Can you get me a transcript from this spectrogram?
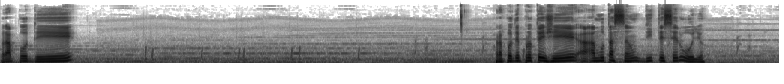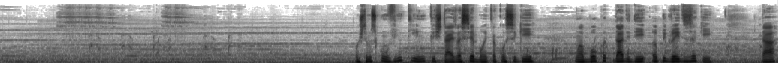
para poder para poder proteger a, a, mutação de terceiro olho. Estamos com 21 cristais, vai ser bom, a gente vai conseguir uma boa quantidade de upgrades aqui, tá?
